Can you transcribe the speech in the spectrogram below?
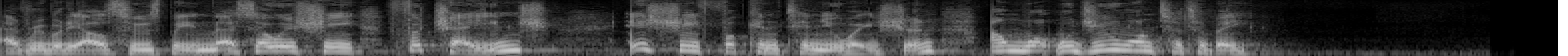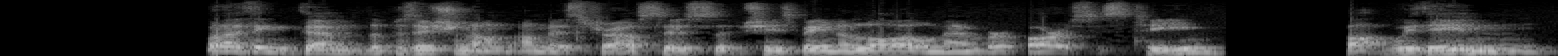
everybody else who's been there. So is she for change? Is she for continuation? And what would you want her to be? Well, I think um, the position on, on Liz Truss is that she's been a loyal member of Boris's team, but within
